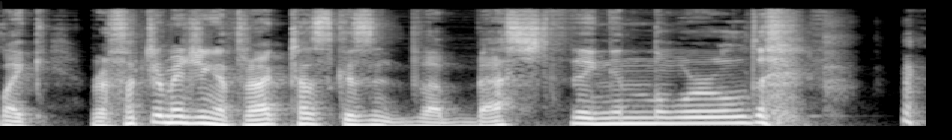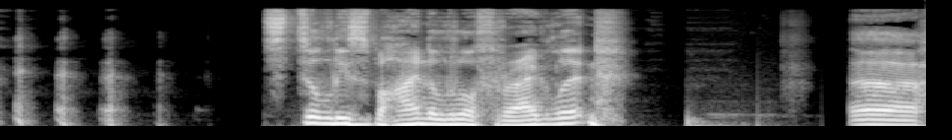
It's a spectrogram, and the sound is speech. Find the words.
Like reflector maging a Thrag Tusk isn't the best thing in the world. Still leaves behind a little Thraglet. Uh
